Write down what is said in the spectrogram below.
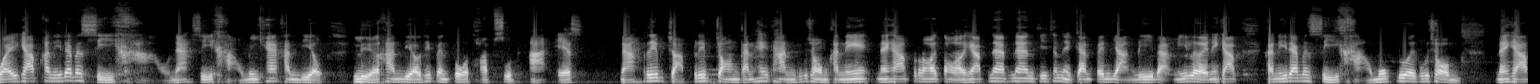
วยๆครับคันนี้ได้เป็นสีขาวนะสีขาวมีแค่คันเดียว เหลือคันเดียวที่เป็นตัวท็อปสุด RS นะรีบจับรีบจองกันให้ทันคุณผู้ชมคันนี้นะครับรอยต่อครับแนบแน่นที่สนิทกันเป็นอย่างดีแบบนี้เลยนะครับคันนี้ได้เป็นสีขาวมุกด้วยคุณผู้ชมนะครับ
